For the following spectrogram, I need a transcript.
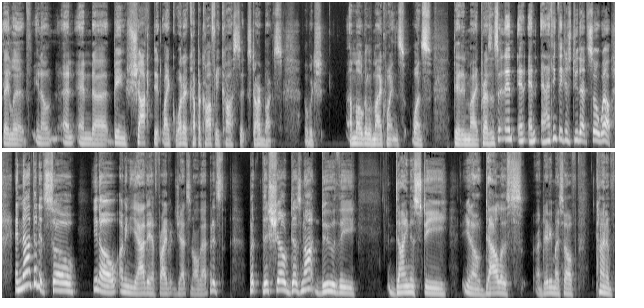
they live, you know, and and uh, being shocked at like what a cup of coffee costs at Starbucks, which a mogul of my acquaintance once did in my presence, and and and and, I think they just do that so well, and not that it's so, you know, I mean, yeah, they have private jets and all that, but it's but this show does not do the dynasty, you know, Dallas. I'm dating myself. Kind of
